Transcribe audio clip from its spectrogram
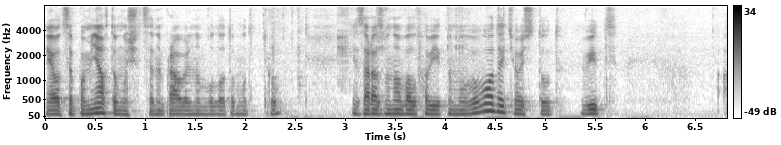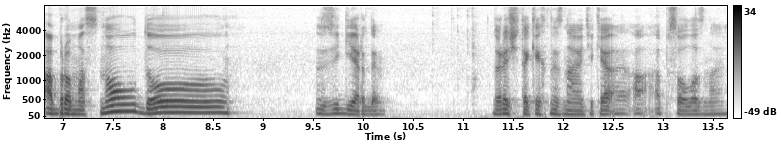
Я оце поміняв, тому що це неправильно було, тому тут true. І зараз воно в алфавітному виводить ось тут. Від Абромасноу до Зігерди. До речі, таких не знаю, тільки Апсола знаю.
